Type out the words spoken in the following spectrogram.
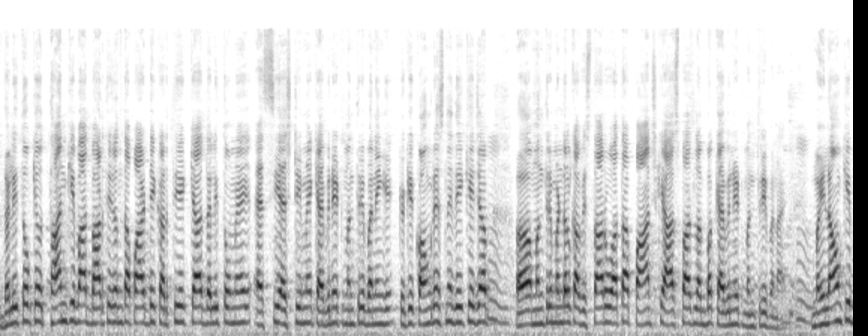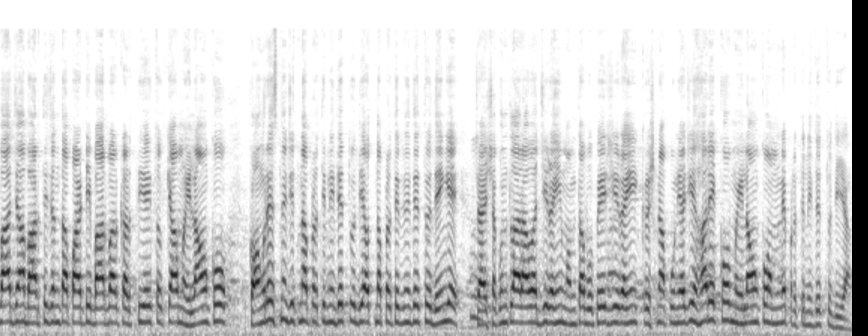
दलितों के उत्थान की बात भारतीय जनता पार्टी करती है क्या दलितों में एस सी में कैबिनेट मंत्री बनेंगे क्योंकि कांग्रेस ने देखिए जब हम्म। मंत्रिमंडल का विस्तार हुआ था पाँच के आसपास लगभग कैबिनेट मंत्री बनाए हम्म। महिलाओं की बात जहाँ भारतीय जनता पार्टी बार बार करती है तो क्या महिलाओं को कांग्रेस ने जितना प्रतिनिधित्व दिया उतना प्रतिनिधित्व देंगे हम्म। चाहे शकुंतला रावत जी रही ममता भूपेश जी रही कृष्णा पुनिया जी हर एक को महिलाओं को हमने प्रतिनिधित्व दिया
